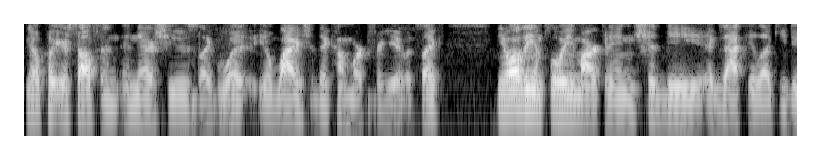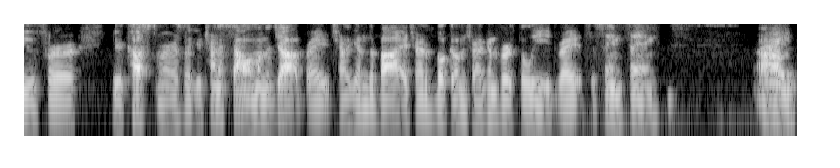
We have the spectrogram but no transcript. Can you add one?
you know, put yourself in, in their shoes. Like, what, you know, why should they come work for you? It's like, you know, all the employee marketing should be exactly like you do for your customers. Like, you're trying to sell them on the job, right? You're trying to get them to buy, trying to book them, trying to convert the lead, right? It's the same thing. Right. Um,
